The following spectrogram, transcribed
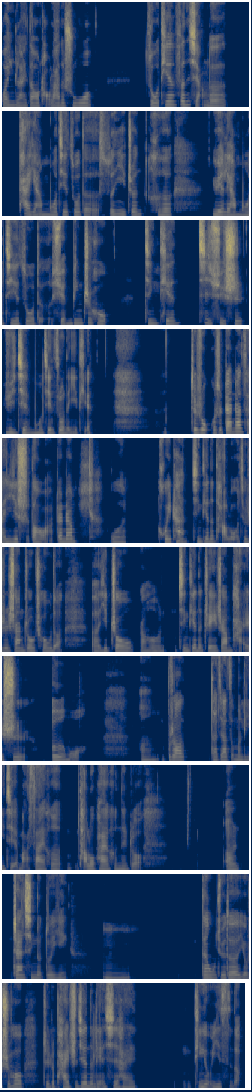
欢迎来到考拉的书窝。昨天分享了太阳摩羯座的孙艺珍和月亮摩羯座的玄彬之后，今天继续是遇见摩羯座的一天。就是我是刚刚才意识到啊，刚刚我回看今天的塔罗，就是上周抽的。呃，一周，然后今天的这一张牌是恶魔，嗯，不知道大家怎么理解马赛和塔罗牌和那个，呃，占星的对应，嗯，但我觉得有时候这个牌之间的联系还挺有意思的。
